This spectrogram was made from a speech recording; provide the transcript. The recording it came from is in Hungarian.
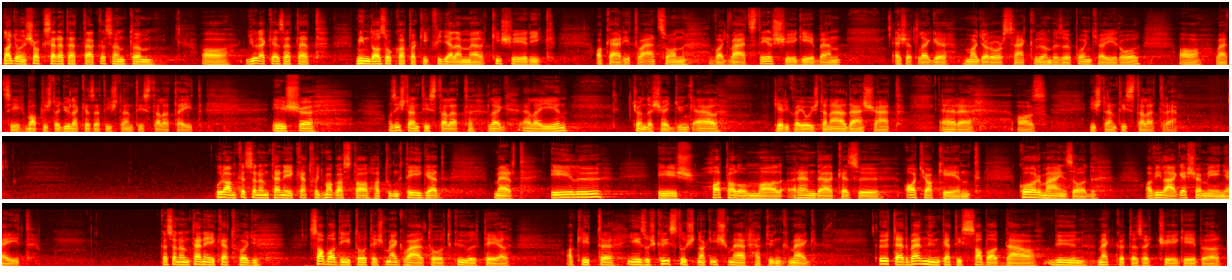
Nagyon sok szeretettel köszöntöm a gyülekezetet, mind azokat, akik figyelemmel kísérik, akár itt Vácon, vagy Vác térségében, esetleg Magyarország különböző pontjairól a Váci Baptista gyülekezet Isten tiszteleteit. És az Isten tisztelet legelején csöndesedjünk el, kérjük a Jóisten áldását erre az Isten tiszteletre. Uram, köszönöm tenéket, hogy magasztalhatunk téged, mert élő és hatalommal rendelkező atyaként kormányzod a világ eseményeit. Köszönöm tenéket, hogy szabadított és megváltott küldtél, akit Jézus Krisztusnak ismerhetünk meg. Ő tett bennünket is szabaddá a bűn megkötözöttségéből.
